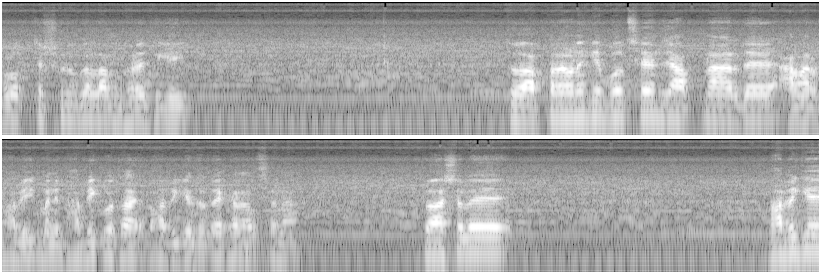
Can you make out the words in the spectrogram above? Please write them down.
ব্লগটা শুরু করলাম ঘরে থেকেই। তো আপনারা অনেকে বলছেন যে আপনাদের আমার ভাবি মানে ভাবি কোথায়? ভাবিকে তো দেখা যাচ্ছে না। তো আসলে ভাবিকে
